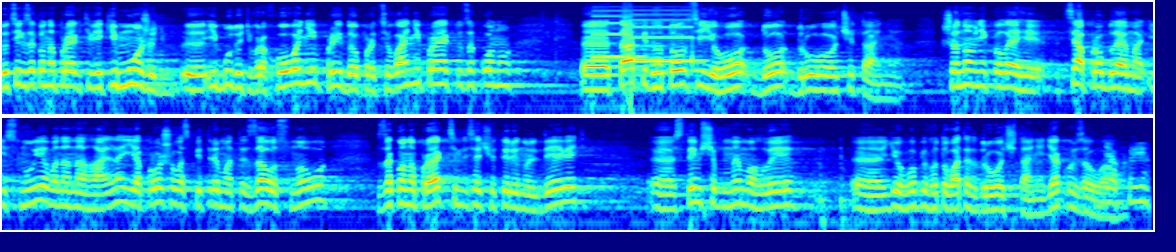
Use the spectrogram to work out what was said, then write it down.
до цих законопроєктів, які можуть е, і будуть враховані при доопрацюванні проекту закону е, та підготовці його до другого читання. Шановні колеги, ця проблема існує, вона нагальна. і Я прошу вас підтримати за основу законопроект 7409 е, з тим, щоб ми могли його підготувати до другого читання. Дякую за увагу. Дякую.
